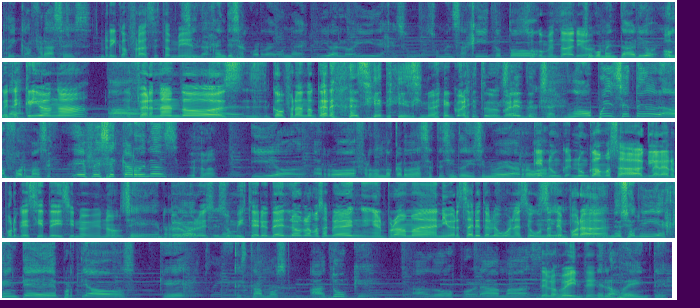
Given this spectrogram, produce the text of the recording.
Ricas frases. Ricas frases Si también. la gente se acuerda de una, escríbalo ahí, deje su, su mensajito, todo. Su comentario. su comentario. O que te escriban a Ah, Fernando a con Fernando Cárdenas 719. ¿Cuál es tu? ¿Cuál es Exacto, tu? exacto. No, puede ser de las dos formas. FC Cárdenas Ajá. y ah, arroba Fernando Cárdenas 719 arroba. Que nunca, nunca vamos a aclarar por qué es 719, ¿no? Sí, en realidad. Pero bueno, ese es un misterio. De- Lo vamos a aclarar en, en el programa de aniversario, tal vez o en la segunda Sí, temporada. no se olvide, gente de Deporteados, que estamos a Duque, a dos programas De los 20. de los 20.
